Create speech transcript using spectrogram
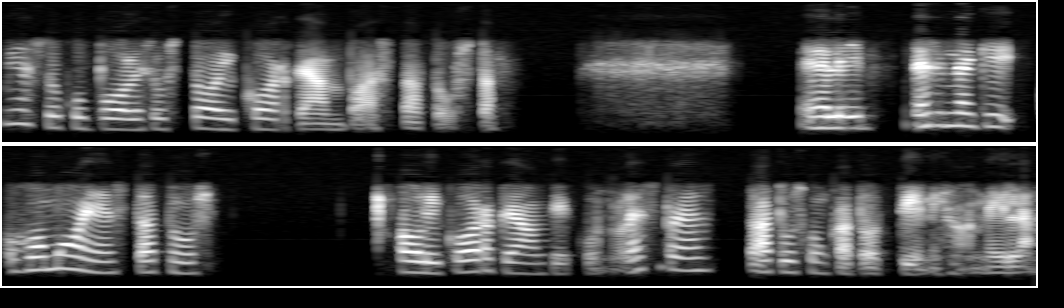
miessukupuolisuus toi korkeampaa statusta. Eli ensinnäkin homojen status oli korkeampi kuin lesbojen status, kun katsottiin ihan niillä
